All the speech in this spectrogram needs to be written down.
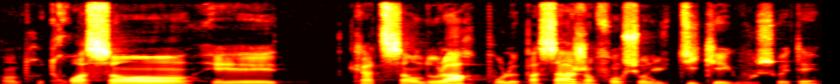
entre 300 et 400 dollars pour le passage en fonction du ticket que vous souhaitez.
